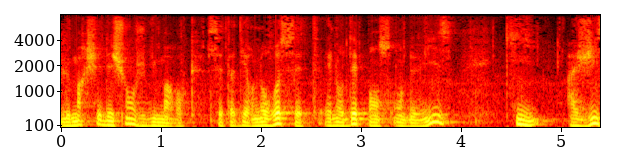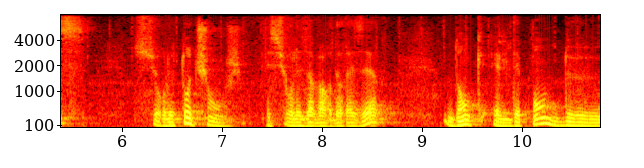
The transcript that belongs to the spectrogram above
le marché d'échange du Maroc, c'est-à-dire nos recettes et nos dépenses en devises qui agissent sur le taux de change et sur les avoirs de réserve, donc elles dépendent de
